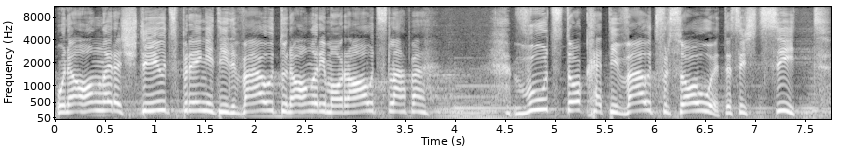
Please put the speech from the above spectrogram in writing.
und einen anderen Stil zu bringen in die Welt und eine andere Moral zu leben. Woodstock hat die Welt versaut. Das ist die Zeit.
